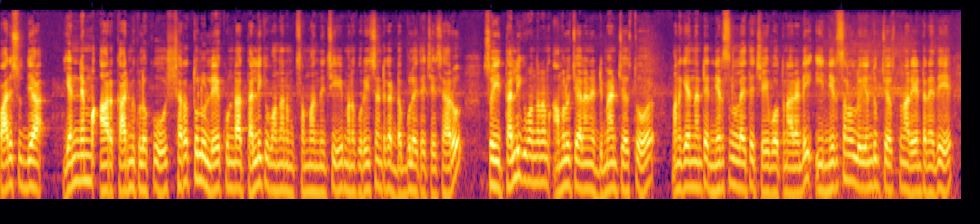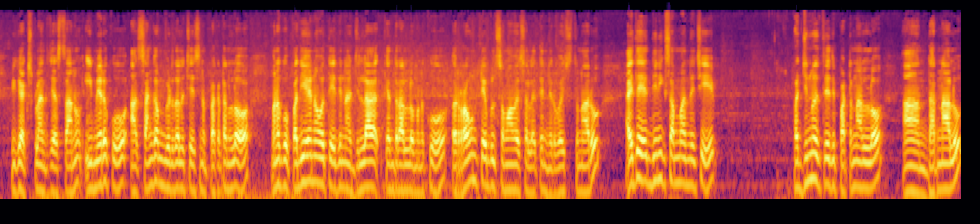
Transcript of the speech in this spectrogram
పారిశుద్ధ్య ఎన్ఎంఆర్ కార్మికులకు షరతులు లేకుండా తల్లికి వందనంకి సంబంధించి మనకు రీసెంట్గా డబ్బులు అయితే చేశారు. సో ఈ తల్లికి వందనం అమలు చేయాలని డిమాండ్ చేస్తూ మనకేంటంటే నిరసనలు అయితే చేయబోతున్నారండి. ఈ నిరసనలు ఎందుకు చేస్తున్నారు ఏంటనేది మీకు ఎక్స్ప్లెయిన్ చేస్తాను. ఈ మేరకు ఆ సంఘం విడుదల చేసిన ప్రకటనలో మనకు పదిహేనవ తేదీన జిల్లా కేంద్రాల్లో మనకు రౌండ్ టేబుల్ సమావేశాలు అయితే నిర్వహిస్తున్నారు. అయితే దీనికి సంబంధించి పద్దెనిమిదవ తేదీ పట్టణాల్లో ధర్నాలు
